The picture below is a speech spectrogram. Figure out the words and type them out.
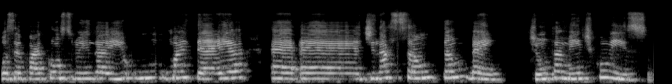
você vai construindo aí um, uma ideia é, é de nação também juntamente com isso.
